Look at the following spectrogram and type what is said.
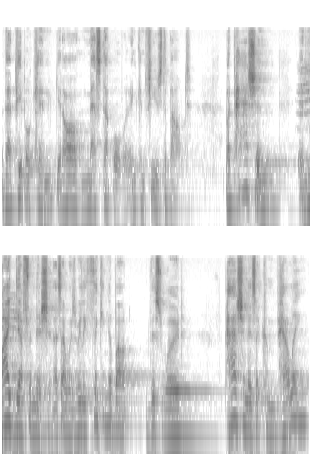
that people can get all messed up over and confused about. But passion, in my definition, as I was really thinking about this word, passion is a compelling,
